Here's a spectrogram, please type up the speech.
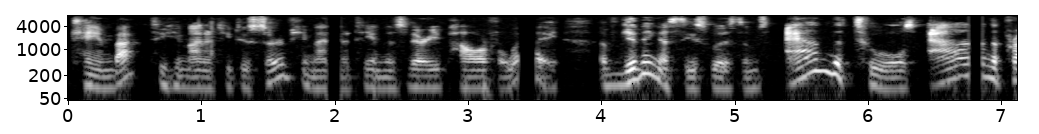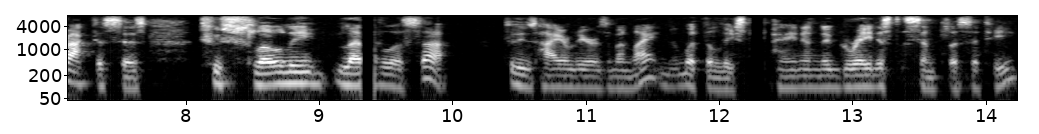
came back to humanity to serve humanity in this very powerful way of giving us these wisdoms and the tools and the practices to slowly level us up to these higher layers of enlightenment with the least pain and the greatest simplicity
